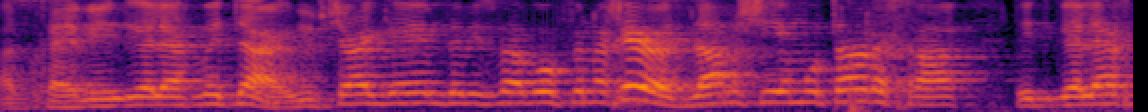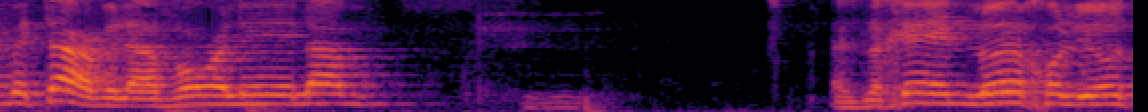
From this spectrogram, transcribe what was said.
אז חייבים להתגלח בתר. אם אפשר לקיים את המצווה באופן אחר, אז למה שיהיה מותר לך להתגלח בתר ולעבור אליו? אז לכן לא יכול להיות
